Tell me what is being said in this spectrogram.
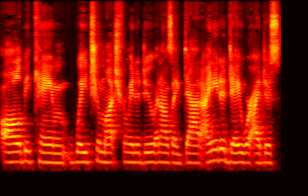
all became way too much for me to do. And I was like, Dad, I need a day where I just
